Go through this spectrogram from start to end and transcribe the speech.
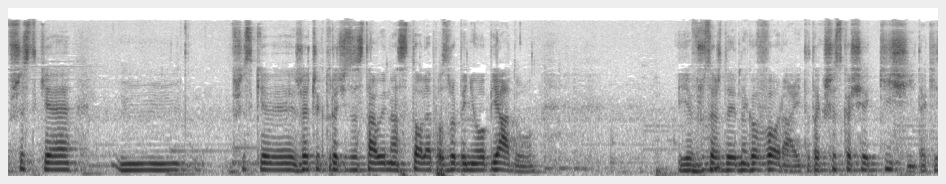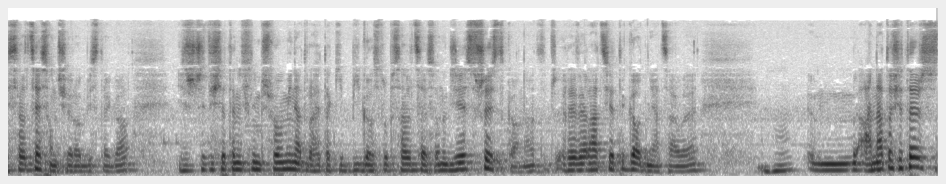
wszystkie, mm, wszystkie rzeczy, które ci zostały na stole po zrobieniu obiadu, je wrzucasz do jednego wora i to tak wszystko się kisi, taki salceson się robi z tego. I rzeczywiście ten film przypomina trochę taki bigos lub salceson, gdzie jest wszystko, no, rewelacje tygodnia całe. Ym, A na to się też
